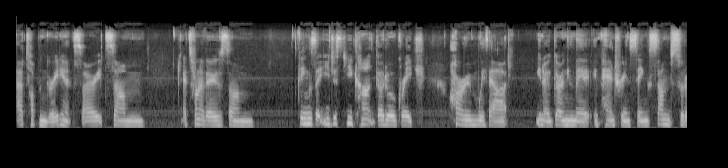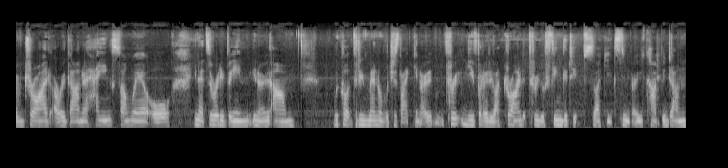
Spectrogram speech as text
our top ingredient. So it's um, it's one of those um, things that you just you can't go to a Greek home without you know going in their pantry and seeing some sort of dried oregano hanging somewhere, or you know, it's already been you know. Um, we call it the drumeno, which is like you know, through, you've got to like grind it through your fingertips. Like it's you know, you can't be done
